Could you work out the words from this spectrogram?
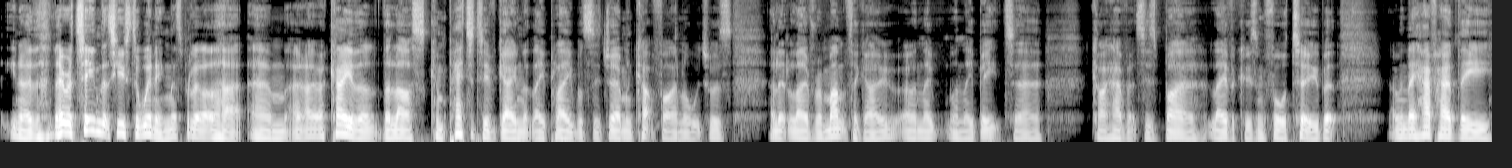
you know, they're a team that's used to winning. Let's put it like that. Um, okay, the the last competitive game that they played was the German Cup final, which was a little over a month ago when they when they beat uh, Kai Havertz's Bayer Leverkusen four two. But I mean, they have had the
